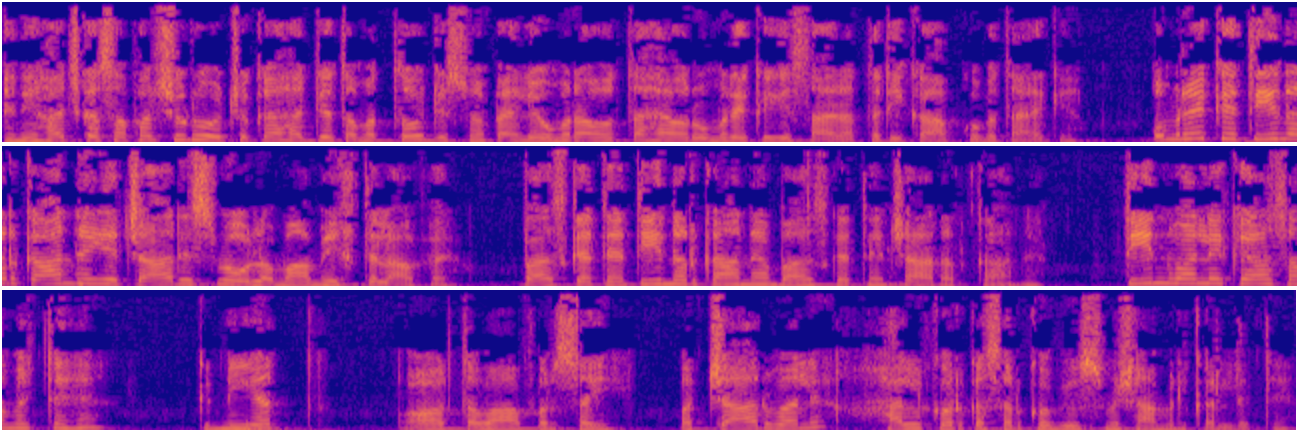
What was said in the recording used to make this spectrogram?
یعنی حج کا سفر شروع ہو چکا ہے، حج تمتو جس میں پہلے عمرہ ہوتا ہے اور عمرے کا یہ سارا طریقہ آپ کو بتایا گیا۔ عمرے کے تین ارکان ہے یہ چار اس میں علماء میں اختلاف ہے۔ بعض کہتے ہیں تین ارکان ہے بعض کہتے ہیں چار ارکان ہے تین والے کیا سمجھتے ہیں؟ کہ نیت اور طواف اور صحیح۔ اور چار والے حلق اور کثر کو بھی اس میں شامل کر لیتے ہیں۔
